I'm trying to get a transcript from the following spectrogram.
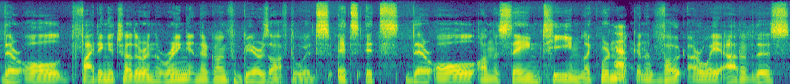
They're all fighting each other in the ring, and they're going for beers afterwards. It's it's they're all on the same team. Like we're not going to vote our way out of this.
